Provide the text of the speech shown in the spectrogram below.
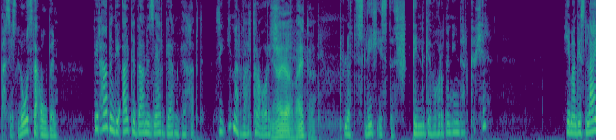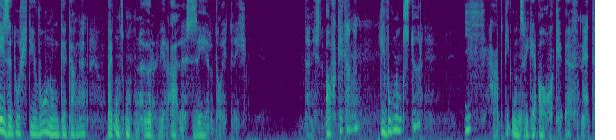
Was ist los da oben? Wir haben die alte Dame sehr gern gehabt. Sie immer war traurig. Ja, ja, weiter. Plötzlich ist es still geworden in der Küche. Jemand ist leise durch die Wohnung gegangen. Bei uns unten hören wir alles sehr deutlich. Dann ist aufgegangen die Wohnungstür. Ich habe die unsrige auch geöffnet.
